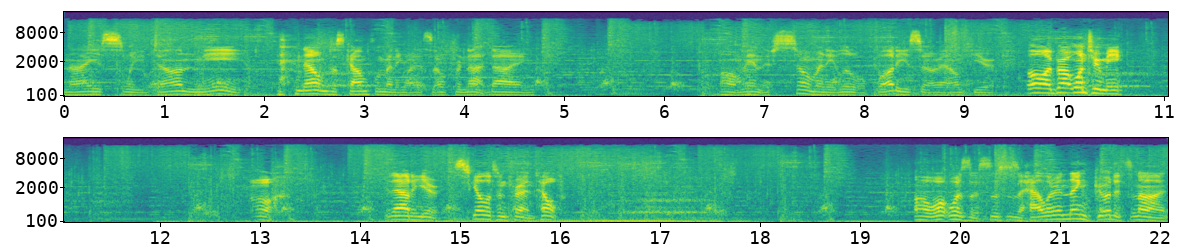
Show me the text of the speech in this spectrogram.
Nicely done, me. now I'm just complimenting myself for not dying. Oh man, there's so many little buddies around here. Oh, I brought one to me! Oh. Get out of here. Skeleton friend, help! Oh, what was this? This is a Halloran thing? Good, it's not.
